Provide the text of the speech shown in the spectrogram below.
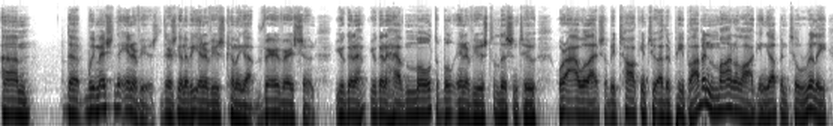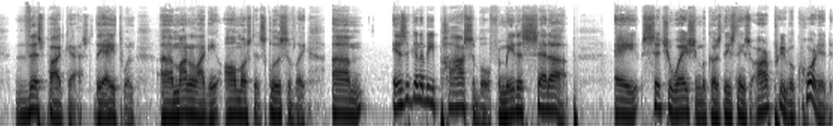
Um, the we mentioned the interviews. There's going to be interviews coming up very very soon. You're gonna you're gonna have multiple interviews to listen to where I will actually be talking to other people. I've been monologuing up until really this podcast, the eighth one, uh, monologuing almost exclusively. Um, is it going to be possible for me to set up a situation because these things are pre-recorded?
